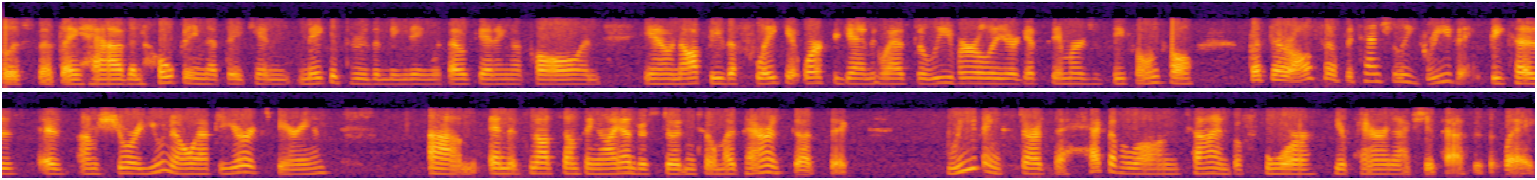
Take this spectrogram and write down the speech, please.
list that they have and hoping that they can make it through the meeting without getting a call and you know not be the flake at work again who has to leave early or gets the emergency phone call but they're also potentially grieving because as i'm sure you know after your experience um, and it's not something i understood until my parents got sick. Grieving starts a heck of a long time before your parent actually passes away.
